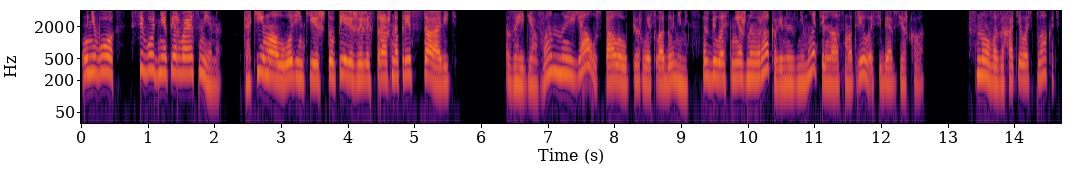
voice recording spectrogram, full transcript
У него сегодня первая смена. Такие молоденькие, что пережили, страшно представить. Зайдя в ванную, я устало уперлась ладонями в белоснежную раковину и внимательно осмотрела себя в зеркало. Снова захотелось плакать.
